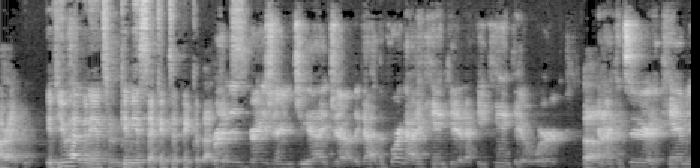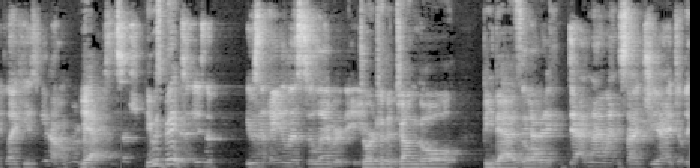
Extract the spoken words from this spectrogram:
All right. If you have an answer, give me a second to think about Brendan this. Fraser and GI Joe. The guy, the poor guy, can't get he can't get work, Uh, and I consider it a cameo. Like he's you know Yeah. he's in such he was big. he's, he's a he was an A list celebrity. George of the Jungle, Bedazzled. guy- Dad and I went and saw GI Joe, the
